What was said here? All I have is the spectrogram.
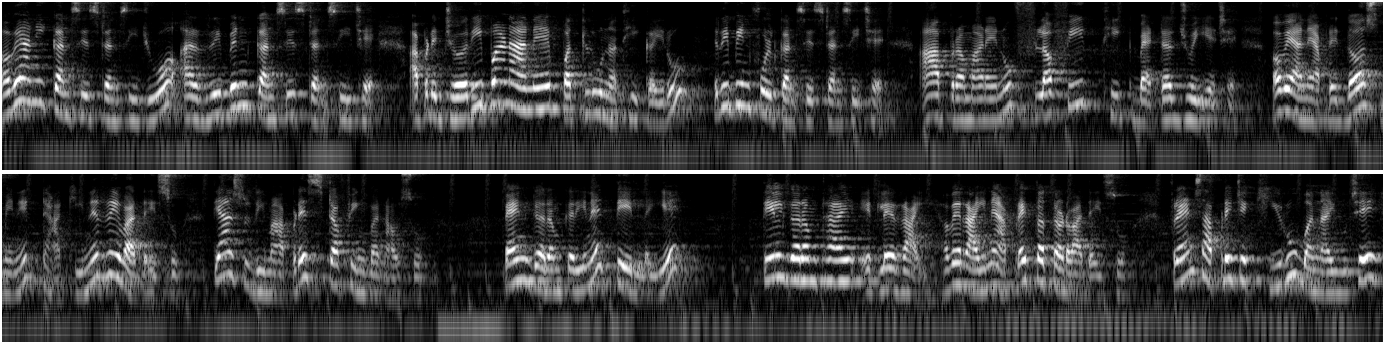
હવે આની કન્સિસ્ટન્સી જુઓ, આ રિબન કન્સિસ્ટન્સી છે. આપણે જરી પણ આને પતલું નથી કર્યું રિબિન ફૂલ કન્સિસ્ટન્સી છે. આ પ્રમાણેનું ફ્લફી થીક બેટર જોઈએ છે. હવે આને આપણે દસ મિનિટ ઢાંકીને રહેવા દઈશું. ત્યાં સુધીમાં આપણે સ્ટફિંગ બનાવશું. પેન ગરમ કરીને તેલ લઈએ. તેલ ગરમ થાય એટલે રાઈ. હવે રાઈને આપણે તતડવા દઈશું. ફ્રેન્ડ્સ આપણે જે ખીરું બનાવ્યું છે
